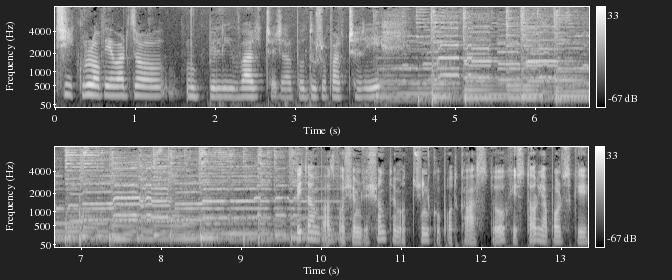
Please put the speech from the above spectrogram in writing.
Ci królowie bardzo lubili walczyć albo dużo walczyli. Witam Was w 80. odcinku podcastu Historia Polski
